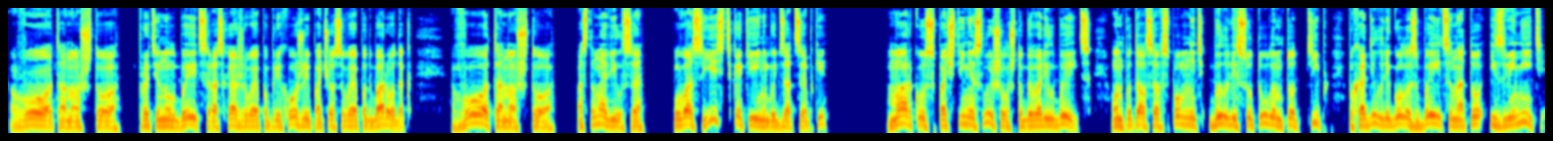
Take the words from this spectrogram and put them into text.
Вот оно что, протянул Бейтс, расхаживая по прихожей почесывая подбородок. Вот оно что. Остановился. У вас есть какие-нибудь зацепки? Маркус почти не слышал, что говорил Бейтс. Он пытался вспомнить, был ли сутулым тот тип, походил ли голос Бейтса на то «извините».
